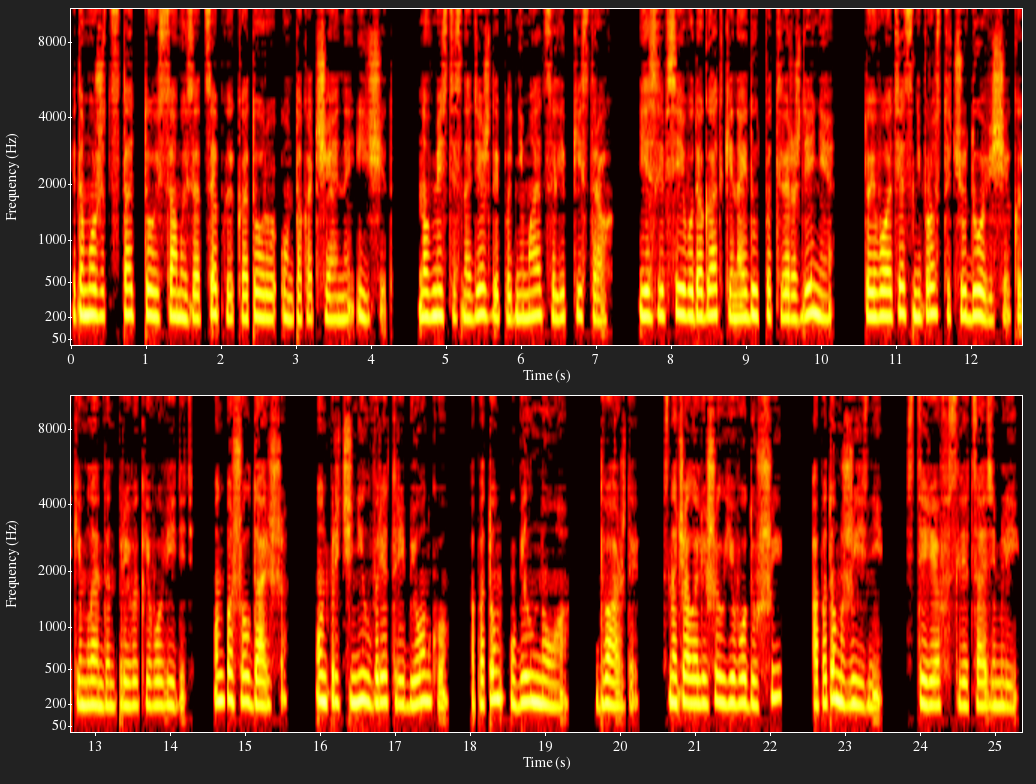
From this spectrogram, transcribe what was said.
это может стать той самой зацепкой, которую он так отчаянно ищет. Но вместе с надеждой поднимается липкий страх. Если все его догадки найдут подтверждение, то его отец не просто чудовище, каким Лэндон привык его видеть, он пошел дальше. Он причинил вред ребенку, а потом убил Ноа. Дважды. Сначала лишил его души, а потом жизни, стерев с лица земли.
